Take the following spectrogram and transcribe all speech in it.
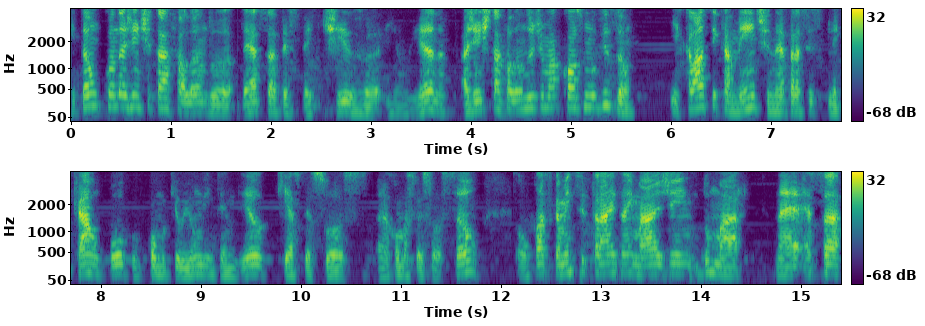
Então, quando a gente está falando dessa perspectiva junguiana, a gente está falando de uma cosmovisão. E classicamente, né, para se explicar um pouco como que o Jung entendeu que as pessoas, eh, como as pessoas são, ou classicamente se traz a imagem do mar, né? Essa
